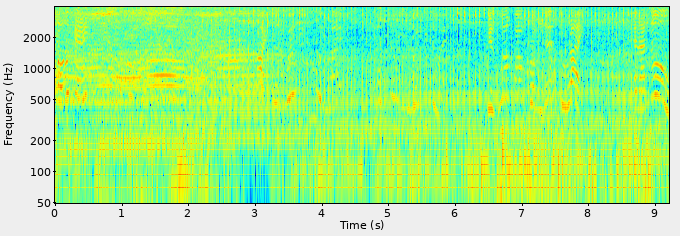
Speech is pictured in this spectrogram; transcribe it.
Oh, okay. All right, so the way we do it, right? I'll show you the way we do it. It will come from left to right. And I know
